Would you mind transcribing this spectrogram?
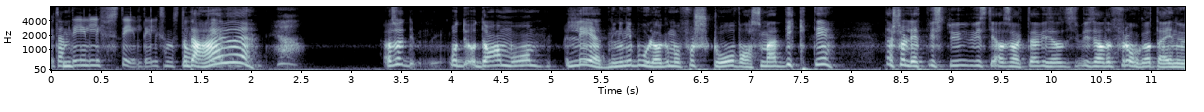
Utan det er en livsstil. Det er liksom stolthet. Det er jo det! Altså, og, og, da må ledningen i bolaget må forstå hva som er viktig. Det er så lett hvis du hvis jeg hadde sagt det, hvis jeg, hvis jeg hadde spurt deg nå,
